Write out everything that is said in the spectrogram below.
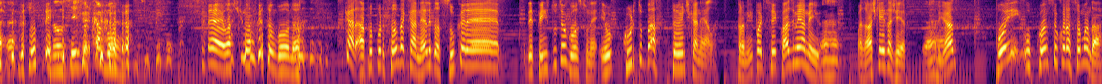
Não sei. Não sei se vai ficar bom. É, eu acho que não vai ficar tão bom, não. Cara, a proporção da canela e do açúcar é. Depende do teu gosto, né? Eu curto bastante canela. Pra mim pode ser quase meio a meio. Aham. Mas eu acho que é exagero, tá Aham. ligado? Põe o quanto teu coração mandar.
